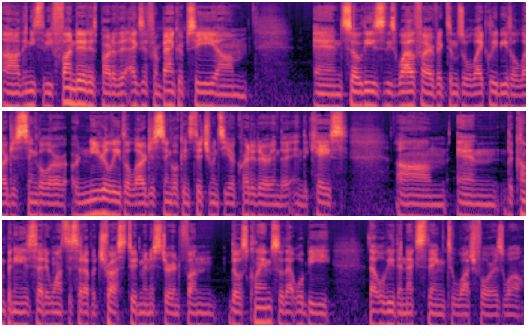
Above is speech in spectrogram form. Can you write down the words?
uh, that needs to be funded as part of the exit from bankruptcy. Um, and so these these wildfire victims will likely be the largest single or, or nearly the largest single constituency or creditor in the in the case. Um, and the company has said it wants to set up a trust to administer and fund those claims. So that will be that will be the next thing to watch for as well.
